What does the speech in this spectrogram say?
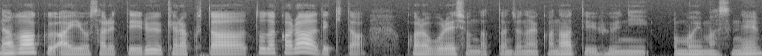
長く愛用されているキャラクターとだからできたコラボレーションだったんじゃないかなっていうふうに思いますね。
